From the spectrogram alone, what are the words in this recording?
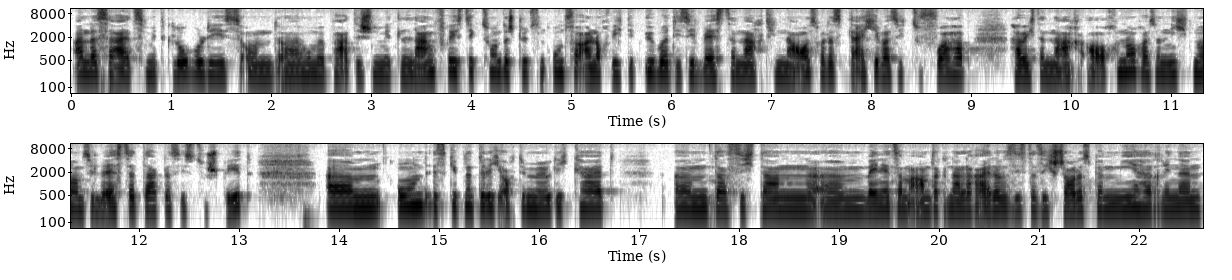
andererseits mit Globulis und äh, homöopathischen Mitteln langfristig zu unterstützen und vor allem auch wichtig über die Silvesternacht hinaus, weil das Gleiche, was ich zuvor habe, habe ich danach auch noch. Also nicht nur am Silvestertag, das ist zu spät, und es gibt natürlich auch die Möglichkeit, ähm, dass ich dann, ähm, wenn jetzt am Abend der Knallerei oder was ist, dass ich schaue, dass bei mir herinnen,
